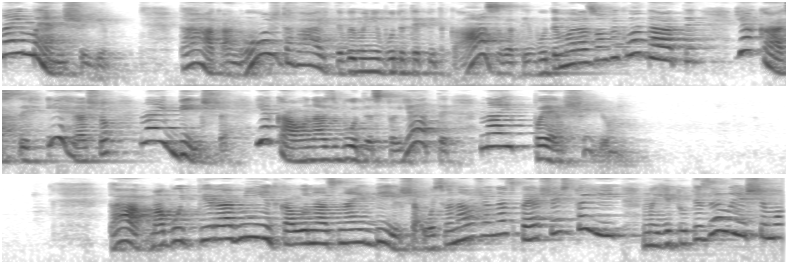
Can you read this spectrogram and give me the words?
найменшої. Так, а ну ж давайте, ви мені будете підказувати і будемо разом викладати, яка з цих іграшок найбільша, яка у нас буде стояти найпершою. Так, мабуть, пірамідка у нас найбільша. Ось вона вже у нас перша й стоїть. Ми її тут і залишимо.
